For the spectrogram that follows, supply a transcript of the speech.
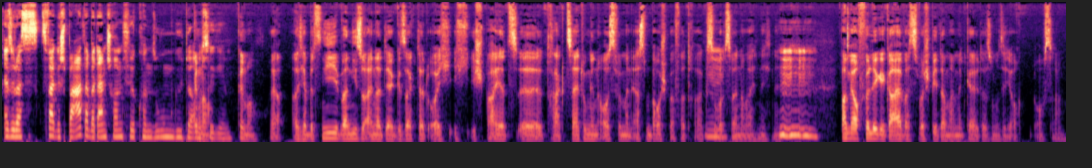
Also du hast es zwar gespart, aber dann schon für Konsumgüter Genau, ausgegeben. genau, ja. Also ich habe jetzt nie, war nie so einer, der gesagt hat, oh, ich, ich, ich spare jetzt, äh, trag Zeitungen aus für meinen ersten Bausparvertrag. So, so einer war ich nicht. Ne. War mir auch völlig egal, was, was später mal mit Geld ist, muss ich auch, auch sagen.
